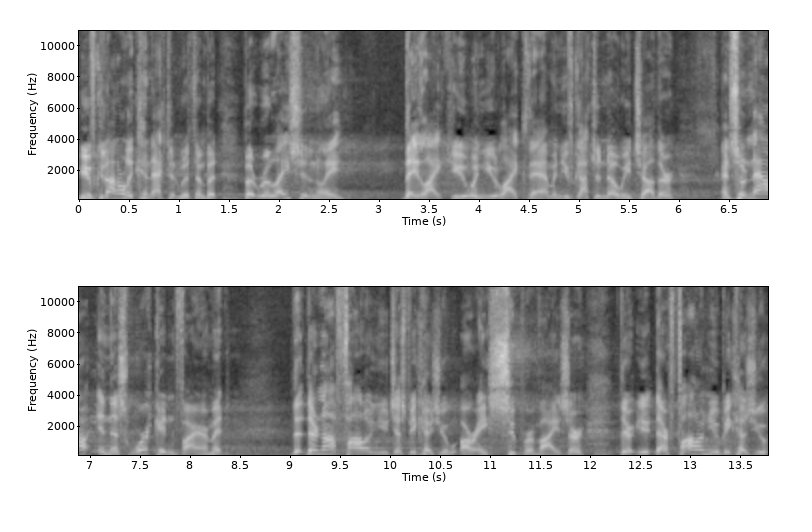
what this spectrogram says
You've not only connected with them, but, but relationally, they like you and you like them, and you've got to know each other. And so now in this work environment, they're not following you just because you are a supervisor. They're, they're following you because you,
